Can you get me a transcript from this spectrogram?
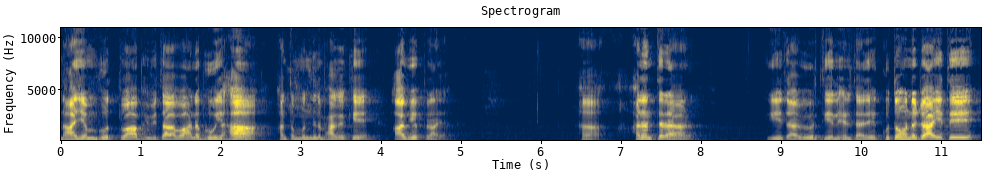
ನಾಯಂ ಭೂತ್ವ ಭವಿತಾವಾ ನ ಭೂಯ ಅಂತ ಮುಂದಿನ ಭಾಗಕ್ಕೆ ಅಭಿಪ್ರಾಯ. ಅನಂತರ ಗೀತಾ ವಿವೃತ್ತಿಯಲ್ಲಿ ಹೇಳ್ತಾರೆ ಕುತೋ ನ ಜಾಯತೆ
